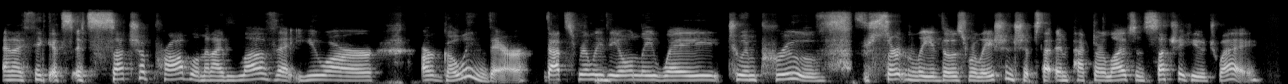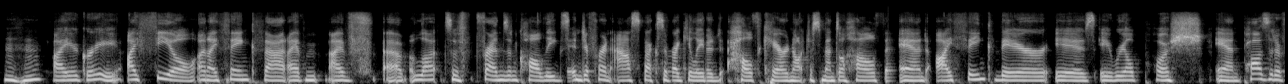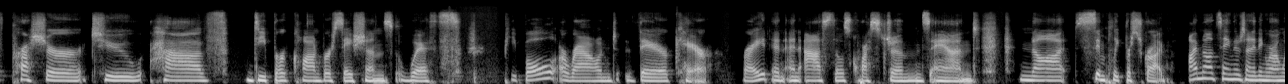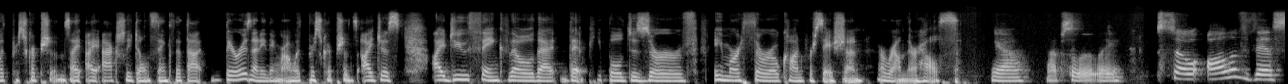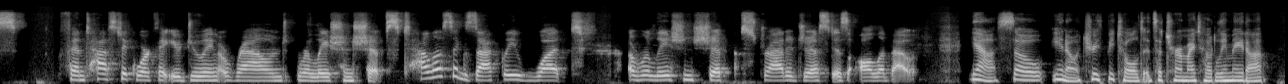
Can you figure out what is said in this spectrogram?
and i think it's it's such a problem and i love that you are are going there that's really mm-hmm. the only way to improve certainly those relationships that impact our lives in such a huge way Mm-hmm. I agree. I feel, and I think that I've I've uh, lots of friends and colleagues in different aspects of regulated healthcare, not just mental health, and I think there is a real push and positive pressure to have deeper conversations with people around their care right? And, and ask those questions and not simply prescribe. I'm not saying there's anything wrong with prescriptions. I, I actually don't think that, that there is anything wrong with prescriptions. I just, I do think though that, that people deserve a more thorough conversation around their health. Yeah, absolutely. So all of this fantastic work that you're doing around relationships. Tell us exactly what a relationship strategist is all about. Yeah. So, you know, truth be told, it's a term I totally made up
